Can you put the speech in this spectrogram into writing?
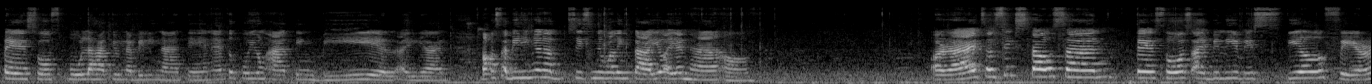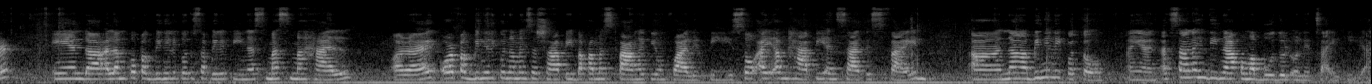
pesos po lahat yung nabili natin. Ito po yung ating bill. Ayan. Baka sabihin nyo, nagsisinungaling tayo. Ayan ha. Oh. Alright. So, 6,000 pesos, I believe, is still fair. And uh, alam ko, pag binili ko to sa Pilipinas, mas mahal. Alright? Or pag binili ko naman sa Shopee, baka mas pangit yung quality. So, I am happy and satisfied uh, na binili ko to. Ayan. At sana hindi na ako mabudol ulit sa IKEA.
